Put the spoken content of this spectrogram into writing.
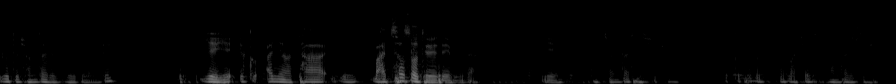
이것도 전달해 드려야 되는데. 예예. 그, 아니요 다 이게 맞춰서 드려야 됩니다. 예. 뭐 전달해 주죠 저기 저쪽 끝에서부터 맞춰서 전달해 주세요.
